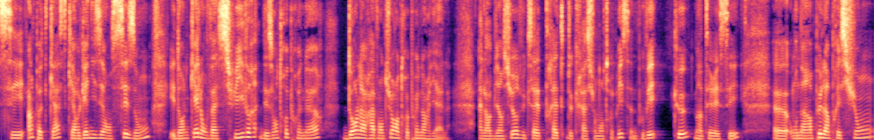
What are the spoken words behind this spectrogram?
C'est un podcast qui est organisé en saison et dans lequel on va suivre des entrepreneurs dans leur aventure entrepreneuriale. Alors bien sûr, vu que ça traite de création d'entreprise, ça ne pouvait que m'intéresser. Euh, on a un peu l'impression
